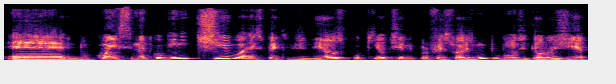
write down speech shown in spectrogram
é, do conhecimento cognitivo a respeito de Deus, porque eu tive professores muito bons de teologia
